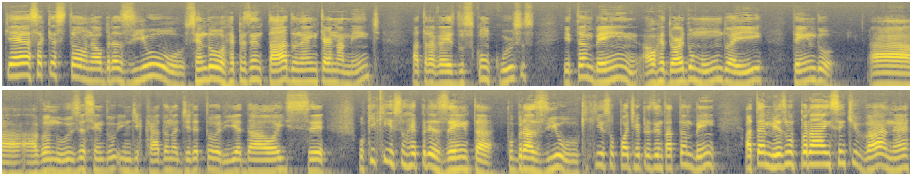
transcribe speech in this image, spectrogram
que é essa questão, né? O Brasil sendo representado né, internamente através dos concursos e também ao redor do mundo aí tendo a, a sendo indicada na diretoria da OIC. O que, que isso representa para o Brasil? O que, que isso pode representar também, até mesmo para incentivar né,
